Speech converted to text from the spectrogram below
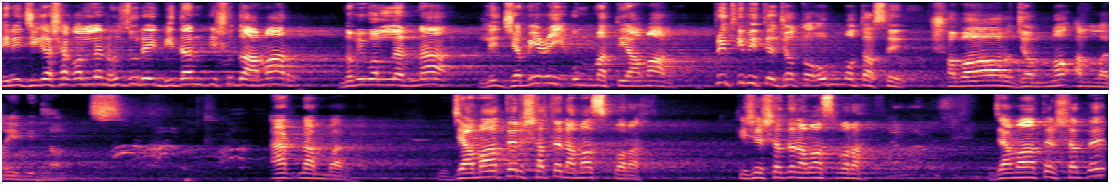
তিনি জিজ্ঞাসা করলেন, হুজুর, এই বিধান কি শুধু আমার? নবী বললেন, না, লি জামিই উম্মাতি আমার। পৃথিবীতে যত উম্মত আছে, সবার জন্য আল্লাহর এই বিধান আট নাম্বার, জামাতের সাথে নামাজ পড়া। কিসের সাথে নামাজ পড়া? জামাতের সাথে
